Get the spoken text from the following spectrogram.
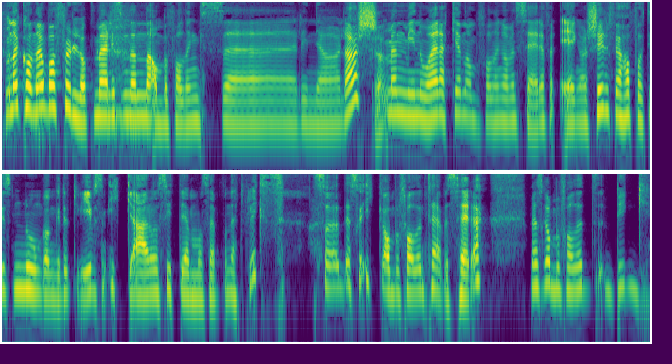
Men da kan jeg bare følge opp med liksom den anbefalingslinja, Lars. Ja. Men min OR er ikke en anbefaling av en serie for en gangs skyld, for jeg har faktisk noen ganger et liv som ikke er å sitte hjemme og se på Netflix. Så jeg skal ikke anbefale en TV-serie, men jeg skal anbefale et bygg.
